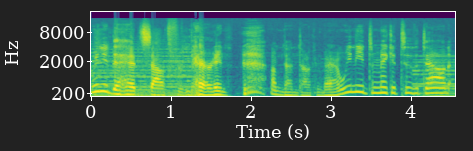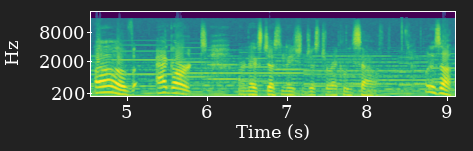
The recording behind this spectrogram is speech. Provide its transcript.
We need to head south from Baron. I'm done talking Baron. We need to make it to the town of Agart. Our next destination just directly south. What is up?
